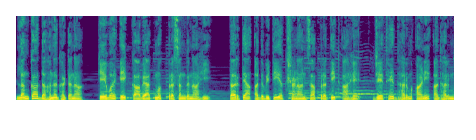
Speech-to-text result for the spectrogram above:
लंका दहन घटना केवळ एक काव्यात्मक प्रसंग नाही तर त्या अद्वितीय क्षणांचा प्रतीक आहे जेथे धर्म आणि अधर्म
